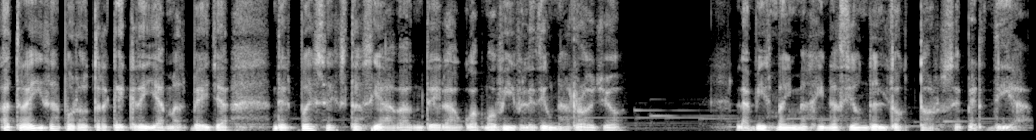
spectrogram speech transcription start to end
atraída por otra que creía más bella, después se extasiaba ante el agua movible de un arroyo. La misma imaginación del doctor se perdía.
